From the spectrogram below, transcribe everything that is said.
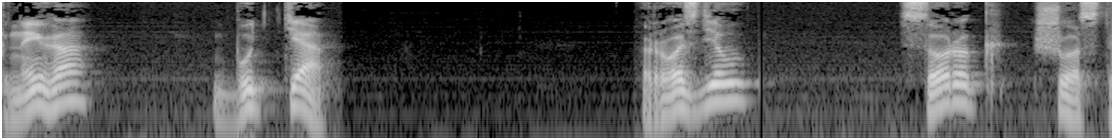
Книга Буття, розділ 46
